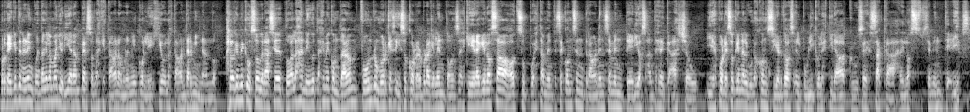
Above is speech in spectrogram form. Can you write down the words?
Porque hay que tener en cuenta que la mayoría eran personas que estaban aún en el colegio lo estaban terminando. Algo que me causó gracia de todas las anécdotas que me contaron fue un rumor que se hizo correr por aquel entonces, que era que los Sabaoth supuestamente se concentraban en cementerios antes de cada show. Y es por eso que en algunos conciertos el público les tiraba cruces sacadas de los cementerios.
